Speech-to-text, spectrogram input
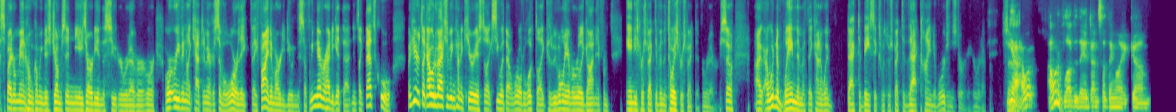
Spider-Man Homecoming just jumps in and he's already in the suit or whatever or or, or even like Captain America Civil War they they find him already doing this stuff. We never had to get that and it's like that's cool. But here it's like I would have actually been kind of curious to like see what that world looked like because we've only ever really gotten it from Andy's perspective and the toys perspective or whatever. So I, I wouldn't have blamed them if they kind of went back to basics with respect to that kind of origin story or whatever. So yeah. I would I would have loved if they had done something like um,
